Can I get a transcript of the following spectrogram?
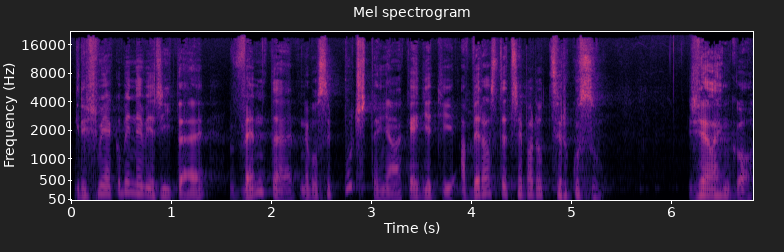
když mi jakoby nevěříte, vemte nebo si půjčte nějaké děti a vyrazte třeba do cirkusu. Želenko,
